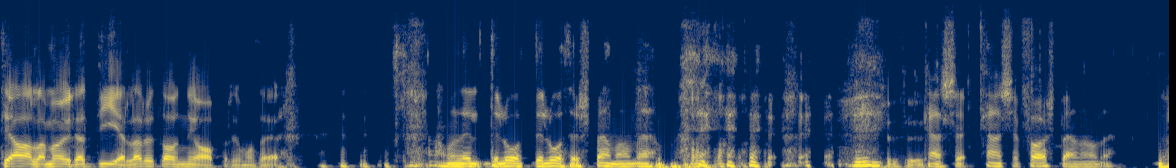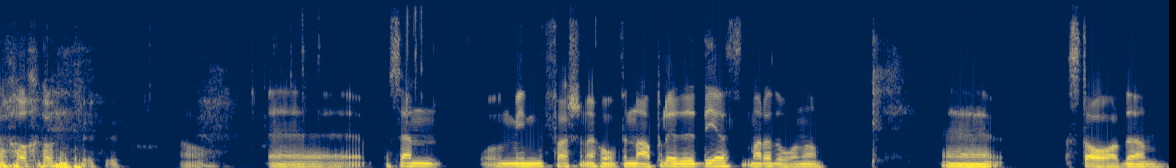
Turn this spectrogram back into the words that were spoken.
till alla möjliga delar utav Neapel kan man säga. Ja, men det, det, låter, det låter spännande. kanske, kanske för spännande. Ja, precis. Ja. Eh, och sen och min fascination för Napoli det är dels Maradona. Eh, staden.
